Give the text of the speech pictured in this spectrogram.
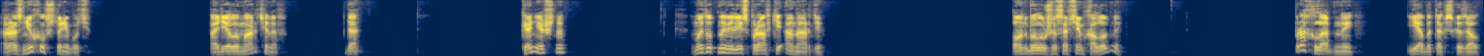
Разнюхал что-нибудь?» «По делу Мартинов?» «Да». «Конечно. Мы тут навели справки о Нарде». «Он был уже совсем холодный?» «Прохладный, я бы так сказал,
